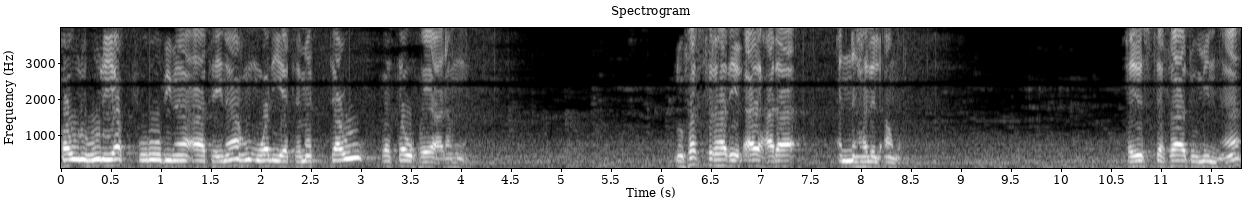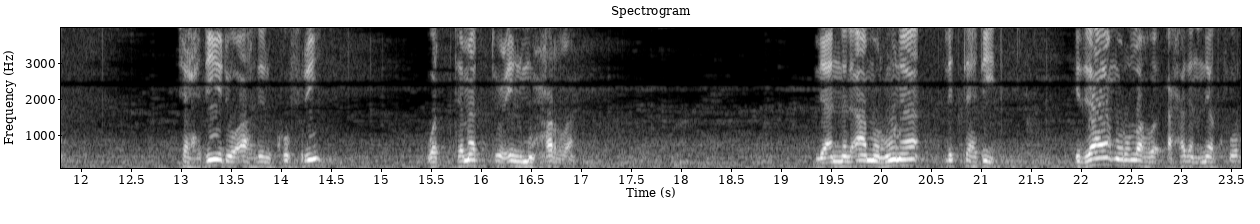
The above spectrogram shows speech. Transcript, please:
وقوله ليكفروا بما آتيناهم وليتمتعوا فسوف يعلمون. نفسر هذه الآية على أنها للأمر. فيستفاد منها تهديد أهل الكفر والتمتع المحرم. لأن الآمر هنا للتهديد. إذ لا يأمر الله أحدا أن يكفر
